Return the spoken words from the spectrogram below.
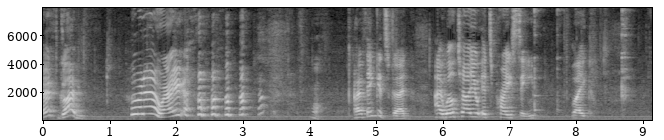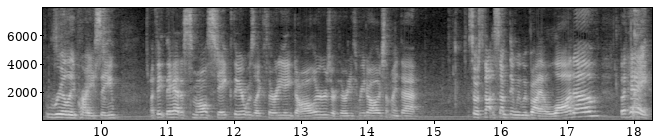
It's good. Who knew, right? I think it's good. I will tell you it's pricey. Like, really pricey. I think they had a small steak there. It was like $38 or $33, something like that. So it's not something we would buy a lot of, but hey,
